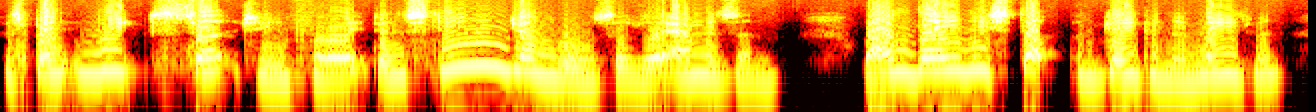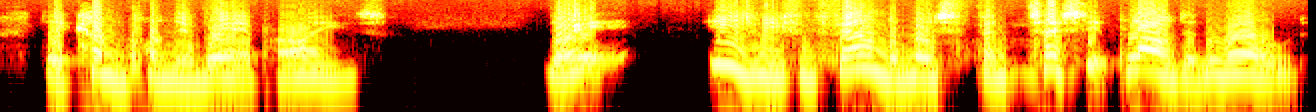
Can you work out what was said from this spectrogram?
have spent weeks searching for it in steaming jungles of the Amazon. One day they stop and gape in amazement. They come upon their rare prize. There is we have found the most fantastic plant in the world.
